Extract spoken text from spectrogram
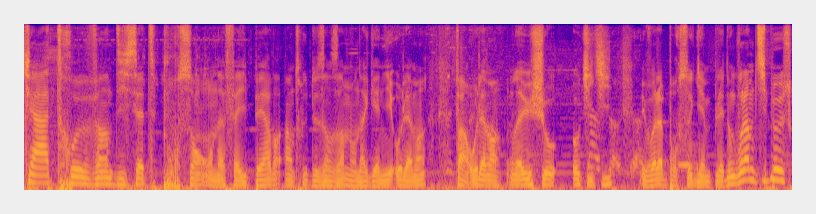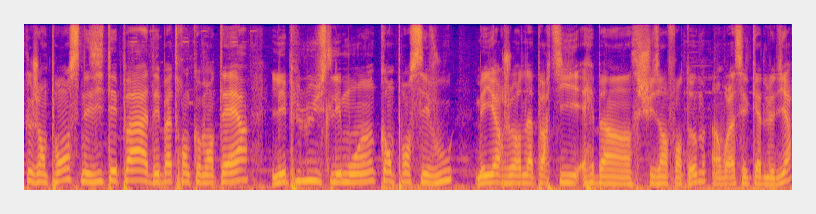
97%. On a failli perdre un truc de zinzin, mais on a gagné haut la main. Enfin, haut la main, on a eu chaud au kiki. Et voilà pour ce gameplay. Donc voilà un petit peu ce que j'en pense. N'hésitez pas à débattre en commentaire. Les plus, les moins, qu'en pensez-vous? Meilleur joueur de la partie, eh ben, je suis un fantôme. Hein, voilà, c'est le cas de le dire.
